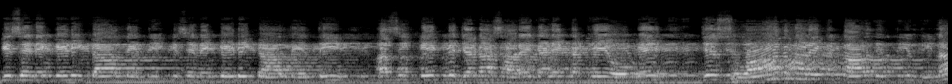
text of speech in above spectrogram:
ਕਿਸੇ ਨੇ ਕਿਹੜੀ ਕਾਲ ਦੇਤੀ, ਕਿਸੇ ਨੇ ਕਿਹੜੀ ਕਾਲ ਦੇਤੀ, ਅਸੀਂ ਇੱਕ ਜਗ੍ਹਾ ਸਾਰੇ ਜਣੇ ਇਕੱਠੇ ਹੋ ਕੇ, ਜੇ ਸਵਾਦ ਨਾਲ ਇੱਕ ਕਾਲ ਦਿੱਤੀ ਹੁੰਦੀ ਨਾ,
